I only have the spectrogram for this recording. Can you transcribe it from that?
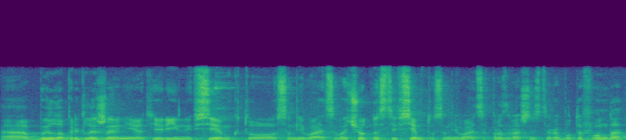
э, было предложение от Ярины всем, кто сомневается в отчетности, всем, кто сомневается в прозрачности работы фонда,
